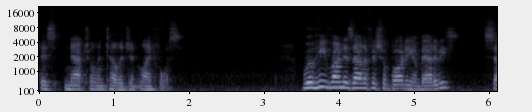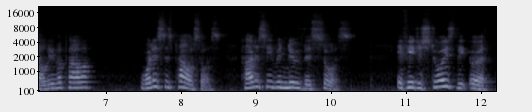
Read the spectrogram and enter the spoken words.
this natural, intelligent life force. Will he run his artificial body on batteries? Cellular power? What is his power source? How does he renew this source? If he destroys the Earth,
